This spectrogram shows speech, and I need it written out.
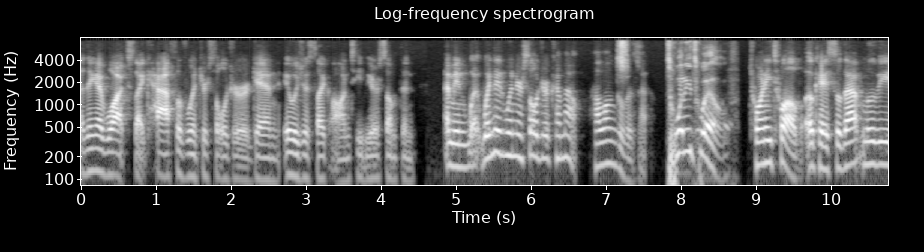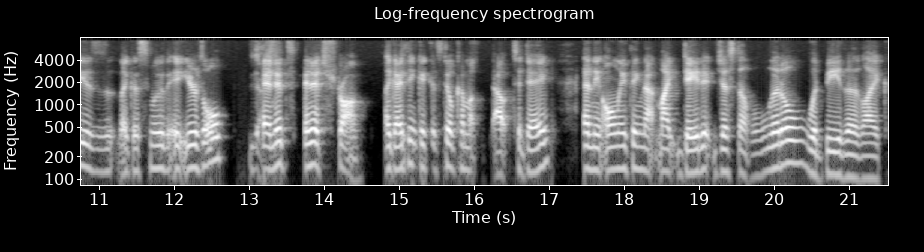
I think I watched like half of Winter Soldier again. It was just like on TV or something. I mean, wh- when did Winter Soldier come out? How long ago was that? 2012. 2012. Okay, so that movie is like a smooth eight years old, Yes. and it's and it's strong. Like I think it could still come up out today, and the only thing that might date it just a little would be the like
